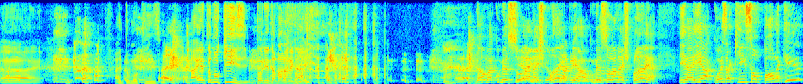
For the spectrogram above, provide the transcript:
É. Aí tomou 15. Aí, aí tomou 15, o Toninho tá falando aqui. Não, mas começou E lá aí, na Espanha, deu- Começou lá na Espanha. E aí a coisa aqui em São Paulo é que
